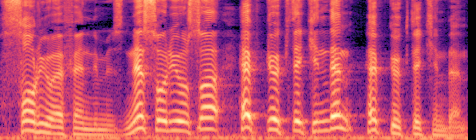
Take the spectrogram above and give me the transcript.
Soruyor Efendimiz ne soruyorsa hep göktekinden hep göktekinden.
